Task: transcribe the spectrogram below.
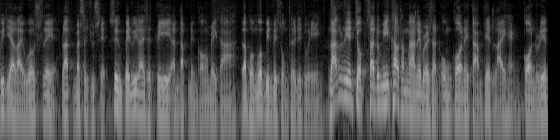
วิทยาลัยเวลส์เลย์รัฐแมสซาชูเซตส์ซึ่งเป็นวิทยาลัยสตรีอันดับหนึ่งของอเมริกา และผมก็บินไปส่งเธอด้วยตัวเอง หลังเรียนจบซาโตมิเข้าทำงานในบริษัทองค์กรในต่างประเทศหลายแห่งก่อนเรียน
